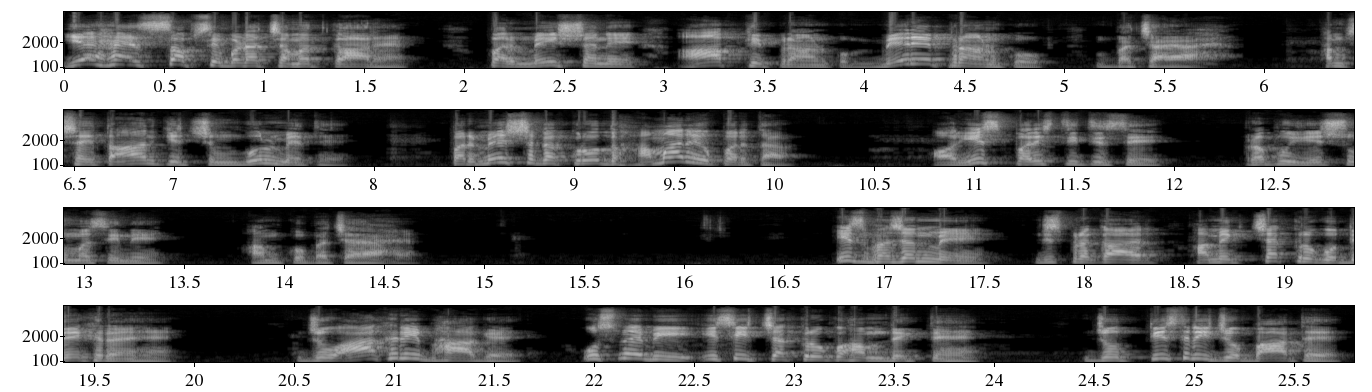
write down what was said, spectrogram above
यह है सबसे बड़ा चमत्कार है। परमेश्वर ने आपके प्राण को, मेरे प्राण को बचाया है। हम शैतान के चंगुल में थे। परमेश्वर का क्रोध हमारे ऊपर था और इस परिस्थिति से प्रभु यीशु मसीह ने हमको बचाया है। इस भजन में जिस प्रकार हम एक चक्र को देख रहे हैं, जो आखिरी भाग है, उसमें भी इसी चक्र को हम देखते हैं, जो तीसरी जो बात है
